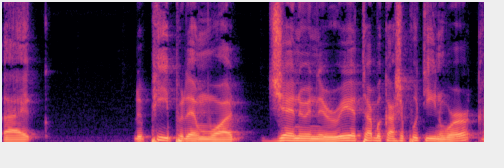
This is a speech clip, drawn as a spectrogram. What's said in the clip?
like the people them what genuinely rate her because she put in work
